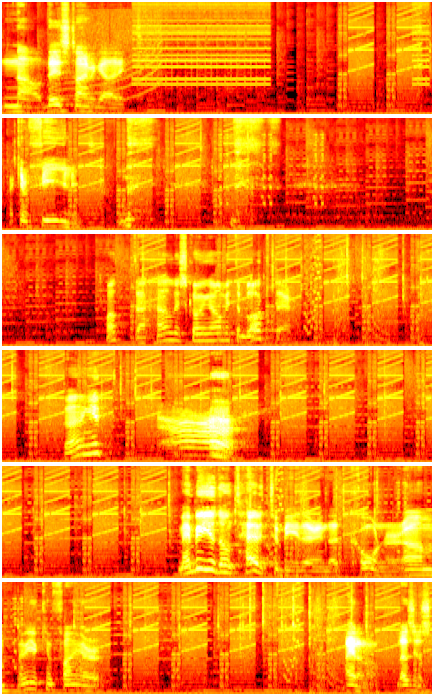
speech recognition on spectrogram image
Now, this time we got it. I can feel it. what the hell is going on with the block there? Dang it! Arrgh. Maybe you don't have to be there in that corner. Um, maybe you can fire... I don't know. Let's just...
